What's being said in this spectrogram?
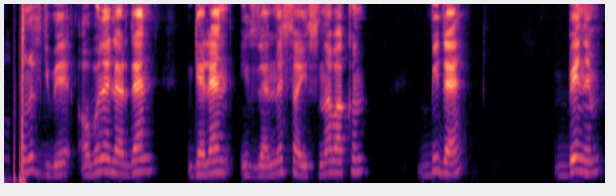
olduğunuz gibi abonelerden gelen izlenme sayısına bakın. Bir de benim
